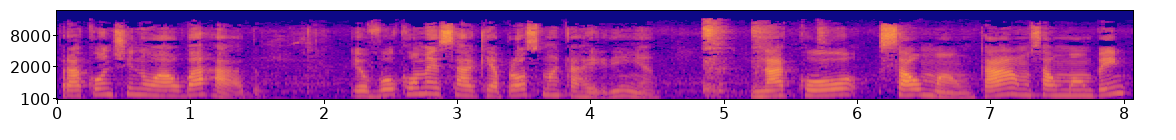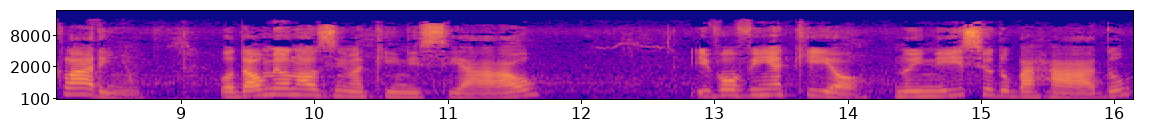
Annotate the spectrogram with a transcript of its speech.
para continuar o barrado. Eu vou começar aqui a próxima carreirinha na cor salmão, tá? Um salmão bem clarinho. Vou dar o meu nozinho aqui inicial. E vou vir aqui, ó, no início do barrado.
